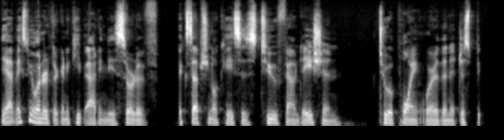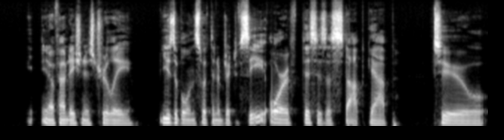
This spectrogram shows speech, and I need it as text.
Yeah, it makes me wonder if they're going to keep adding these sort of exceptional cases to Foundation to a point where then it just, be, you know, Foundation is truly usable in Swift and Objective C, or if this is a stopgap to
